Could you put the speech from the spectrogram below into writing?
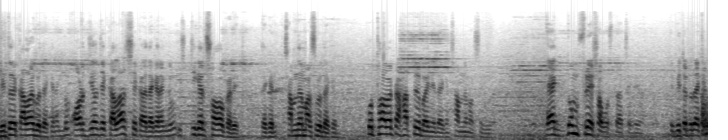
ভিতরে কালারগুলো দেখেন একদম অরিজিনাল যে কালার সে কালার দেখেন একদম স্টিকার সহকারে। দেখেন সামনের মার্সগুলো দেখেন। কোথাও একটা হাতের বাইরে দেখেন সামনের মার্সগুলো একদম ফ্রেশ অবস্থা আছে ভাইয়া। ভিতরটা দেখেন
